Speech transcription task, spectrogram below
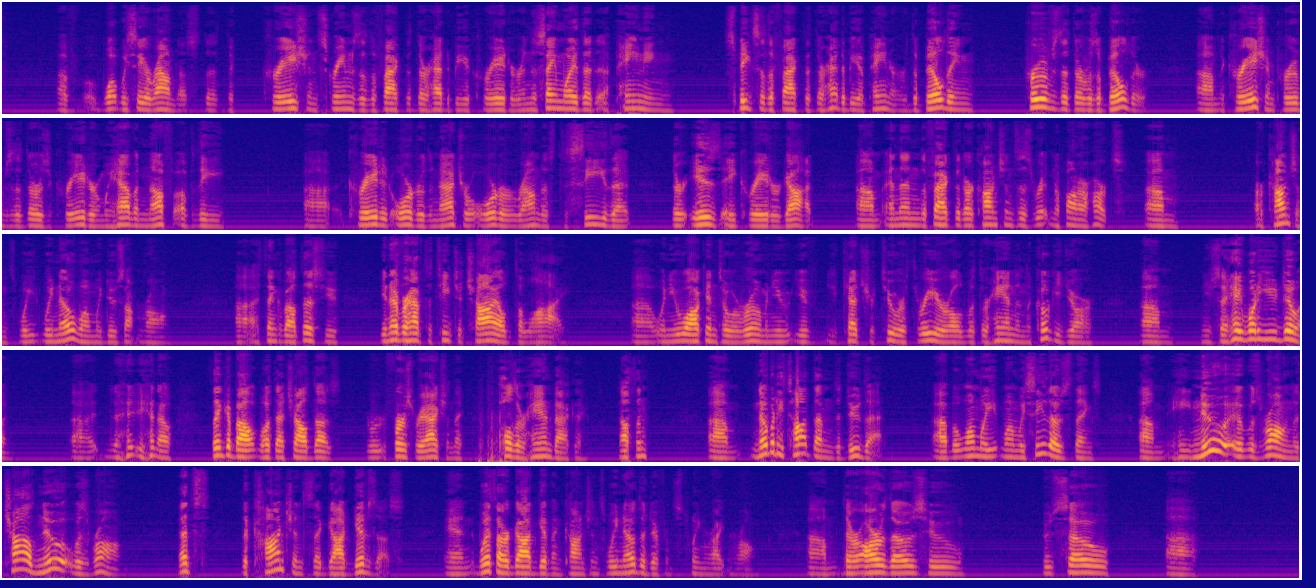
of what we see around us. The, the creation screams of the fact that there had to be a creator. In the same way that a painting speaks of the fact that there had to be a painter. The building proves that there was a builder. Um, the creation proves that there is a creator, and we have enough of the uh, created order, the natural order around us, to see that there is a creator God. Um, and then the fact that our conscience is written upon our hearts. Um, our conscience, we, we know when we do something wrong. Uh, I think about this. You, you never have to teach a child to lie. Uh, when you walk into a room and you, you, you catch your two or three year old with their hand in the cookie jar, um, and you say, "Hey, what are you doing?" Uh, you know, think about what that child does. First reaction, they pull their hand back. They, Nothing. Um, nobody taught them to do that. Uh, but when we when we see those things, um, he knew it was wrong. The child knew it was wrong. That's the conscience that God gives us, and with our God-given conscience, we know the difference between right and wrong. Um, there are those who who so uh,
